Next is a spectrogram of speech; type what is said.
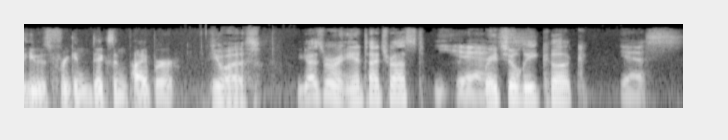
he was freaking Dixon Piper. He was. You guys remember Antitrust? Yeah. Rachael Leigh Cook Yes.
